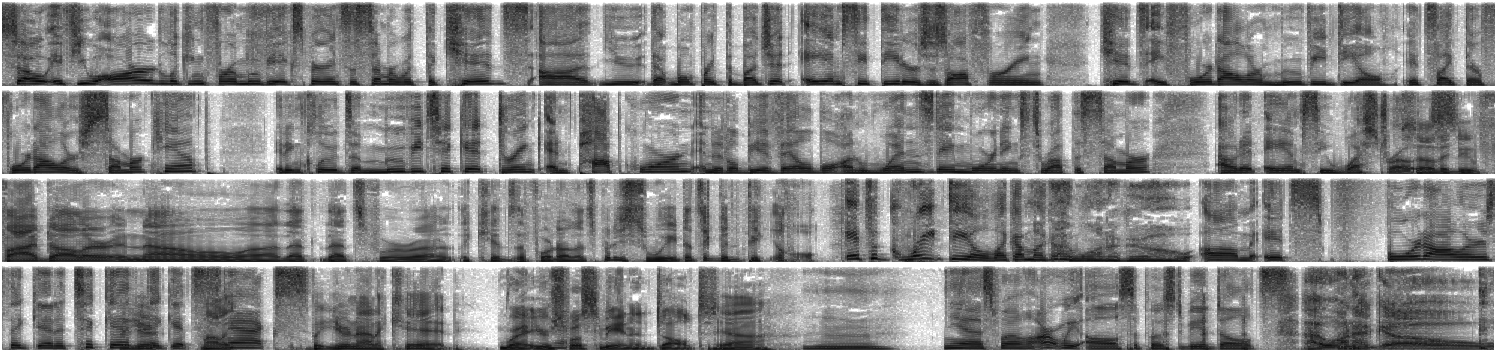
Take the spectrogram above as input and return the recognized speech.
So if you are looking for a movie experience this summer with the kids, uh, you that won't break the budget, AMC Theaters is offering kids a four dollar movie deal. It's like their four dollar summer camp. It includes a movie ticket, drink, and popcorn, and it'll be available on Wednesday mornings throughout the summer out at AMC Westroads. So they do five dollar, and now uh, that that's for uh, the kids the four dollar. That's pretty sweet. That's a good deal. It's a great deal. Like I'm like, I want to go. Um, it's four dollars. They get a ticket. They get Molly, snacks. but you're not a kid. Right, you're supposed to be an adult. Yeah, Yes, well, aren't we all supposed to be adults? I want to go.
